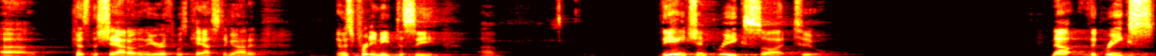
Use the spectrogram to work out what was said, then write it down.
because uh, the shadow that the earth was casting on it. It was pretty neat to see. Um, the ancient Greeks saw it too. Now, the Greeks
